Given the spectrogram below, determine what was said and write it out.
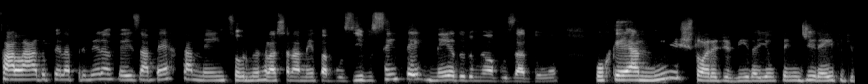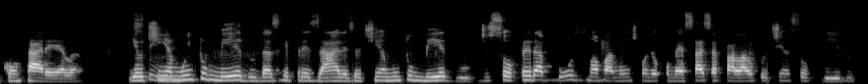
falado pela primeira vez abertamente sobre o meu relacionamento abusivo, sem ter medo do meu abusador, porque é a minha história de vida e eu tenho o direito de contar ela. E eu Sim. tinha muito medo das represálias, eu tinha muito medo de sofrer abusos novamente quando eu começasse a falar o que eu tinha sofrido.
